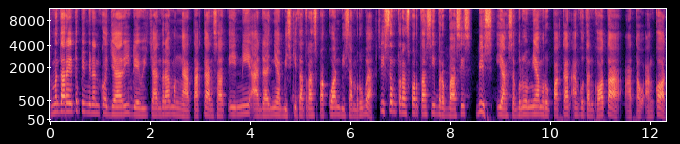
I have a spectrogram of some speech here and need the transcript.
Sementara itu pimpinan Kojari Dewi Chandra mengatakan saat ini adanya bis kita Transpakuan bisa merubah sistem transportasi berbasis bis yang sebelumnya merupakan angkutan kota atau angkot.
